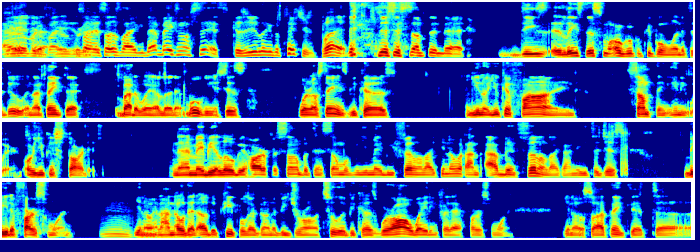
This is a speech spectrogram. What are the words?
I yeah, remember, that. Like, I remember so, that. so, it's like that makes no sense because you look at the pictures, but this is something that these at least this small group of people wanted to do, and I think that by the way, I love that movie. It's just one of those things because you know you can find something anywhere or you can start it and that may be a little bit harder for some but then some of them you may be feeling like you know what I, have been feeling like i need to just be the first one mm-hmm. you know and i know that other people are going to be drawn to it because we're all waiting for that first one you know so i think that uh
